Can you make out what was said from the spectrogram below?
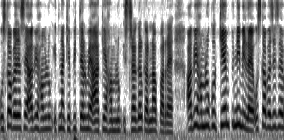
उसका वजह से अभी हम लोग इतना कैपिटल में आके हम लोग स्ट्रगल करना पड़ रहा है। अभी हम लोग को कैंप नहीं मिला है, उसका वजह से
